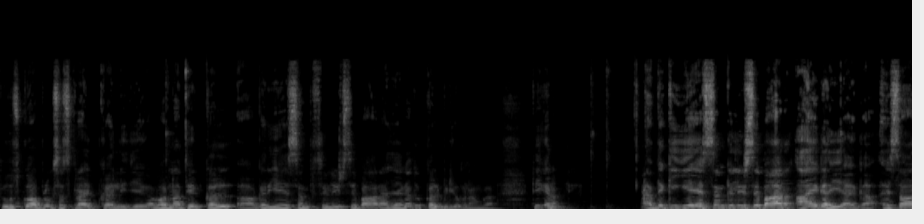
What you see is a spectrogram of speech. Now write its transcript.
तो उसको आप लोग सब्सक्राइब कर लीजिएगा, वरना फिर कल, अगर ये एस से लिस्ट से बाहर आ जाएगा तो कल वीडियो बनाऊँगा, ठीक है ना? अब देखिए, ये एस के लिस्ट से बाहर आएगा ही आएगा, ऐसा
